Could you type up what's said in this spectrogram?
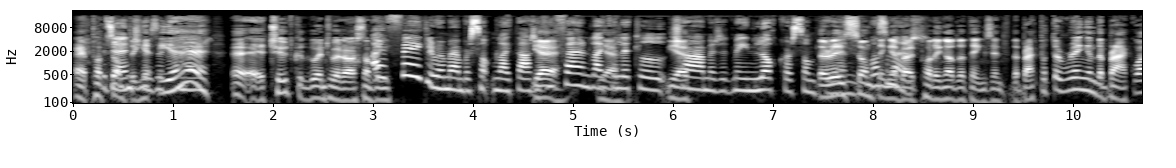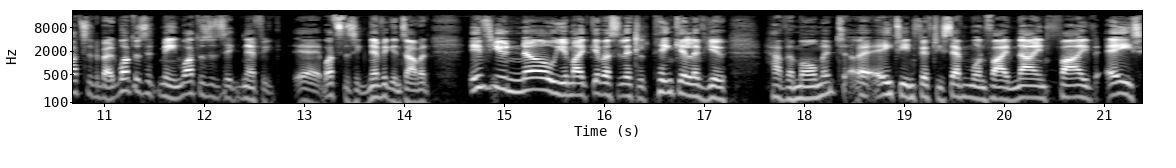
Uh, put something in. Yeah. the Uh, a tooth could go into it or something. I vaguely remember something like that. Yeah, If you found like yeah, a little yeah. charm, it'd mean luck or something. There is something wasn't about it? putting other things into the brack, but the ring in the brack, what's it about? What does it mean? What does it signific? Uh, what's the significance of it? If you know, you might give us a little tinkle if you have a moment. Uh, Eighteen fifty seven one five nine five eight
